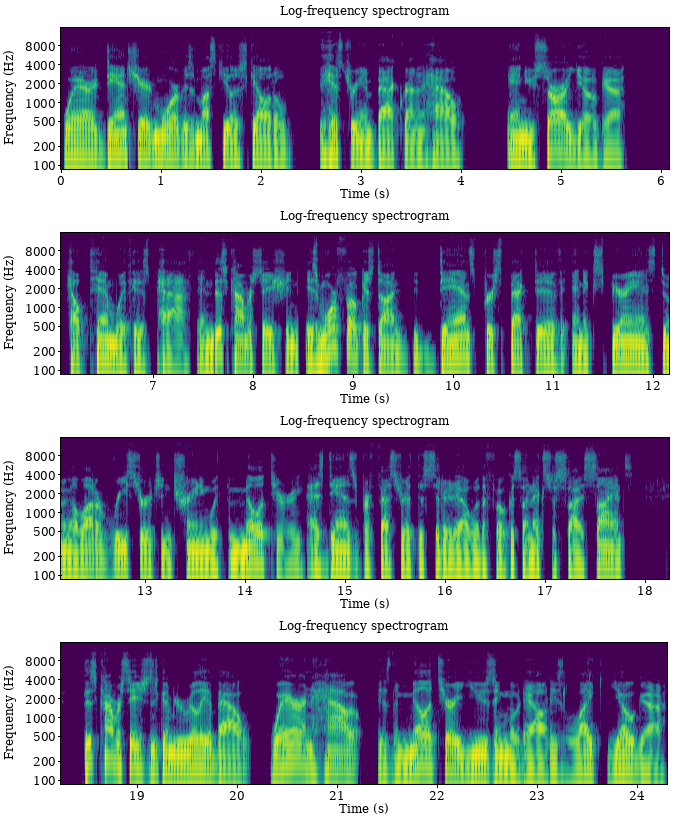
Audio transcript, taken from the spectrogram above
where Dan shared more of his musculoskeletal history and background and how Anusara yoga helped him with his path. And this conversation is more focused on Dan's perspective and experience doing a lot of research and training with the military, as Dan is a professor at the Citadel with a focus on exercise science. This conversation is going to be really about where and how is the military using modalities like yoga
